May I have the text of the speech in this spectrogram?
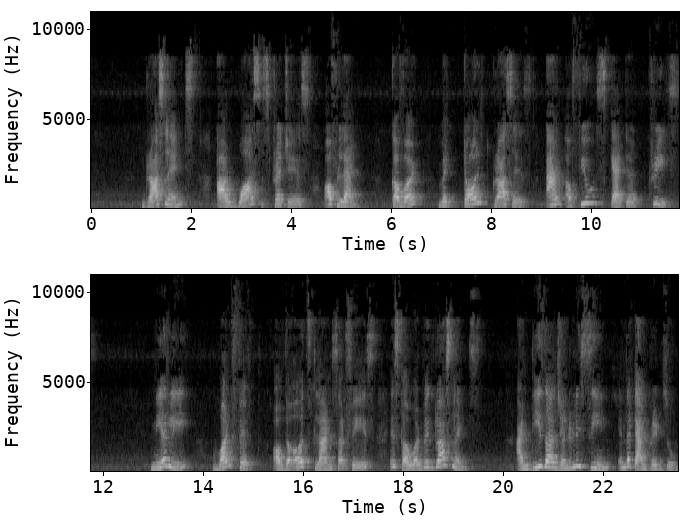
Grasslands are vast stretches of land covered with tall grasses and a few scattered trees. Nearly one-fifth of the earth's land surface is covered with grasslands and these are generally seen in the temperate zone.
